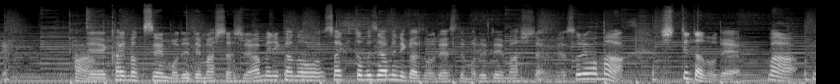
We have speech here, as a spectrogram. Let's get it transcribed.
け？はいえー開幕戦も出てましたしアメリカのサーキット・オブ・ザ・アメリカズのレースでも出てましたよねそれはまあ知ってたのでまあ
